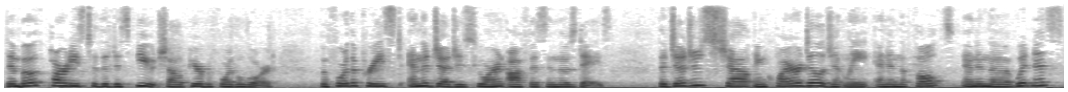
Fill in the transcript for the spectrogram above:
then both parties to the dispute shall appear before the Lord, before the priest and the judges who are in office in those days. The judges shall inquire diligently, and in the fault and in the witness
